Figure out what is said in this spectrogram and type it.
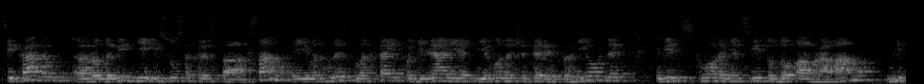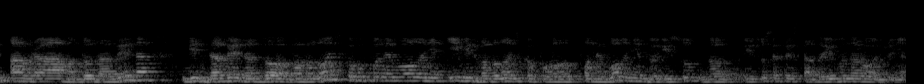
цікавим е, родовід є Ісуса Христа. Сам євангелист Матфей поділяє його на чотири періоди: від створення світу до Авраама, від Авраама до Давида, від Давида до Вавилонського поневолення і від Вавилонського поневолення до, Ісус, до Ісуса Христа, до Його народження.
